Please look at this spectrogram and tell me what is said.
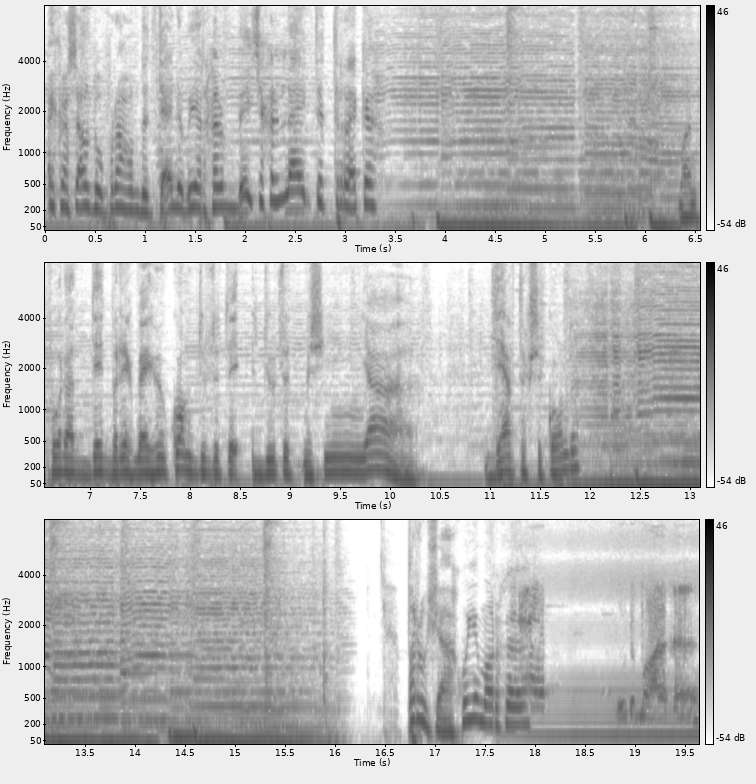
Ik ga Saldo vragen om de tijden weer een beetje gelijk te trekken. Want voordat dit bericht bij u komt, duurt het, het misschien, ja, 30 seconden. Parusha, goedemorgen. Goedemorgen.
